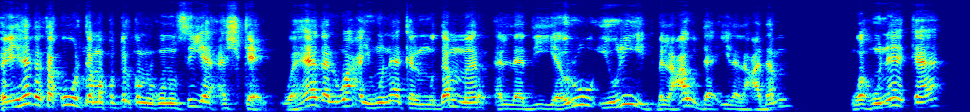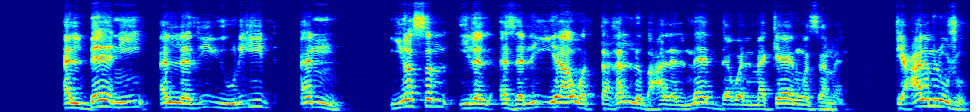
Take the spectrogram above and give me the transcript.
فلهذا تقول كما قلت لكم الغنوصية أشكال وهذا الوعي هناك المدمر الذي يريد بالعودة إلى العدم وهناك الباني الذي يريد أن يصل إلى الأزلية والتغلب على المادة والمكان والزمان في عالم الوجود.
